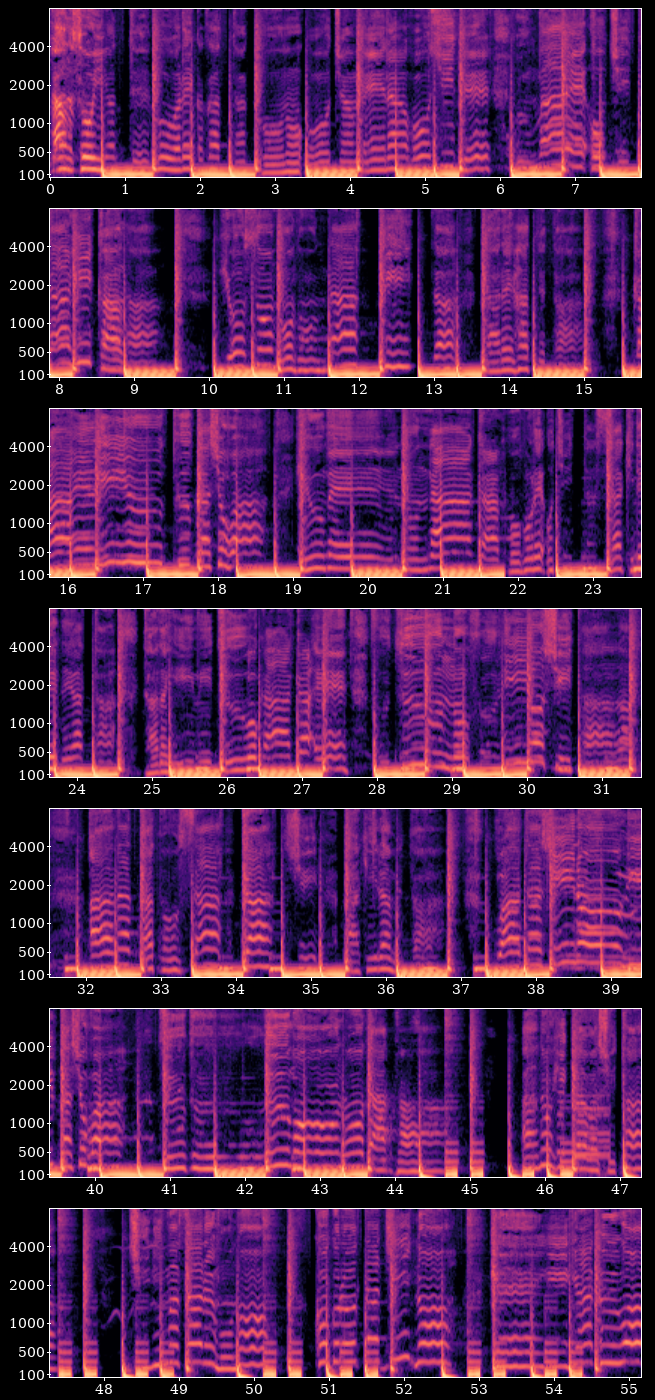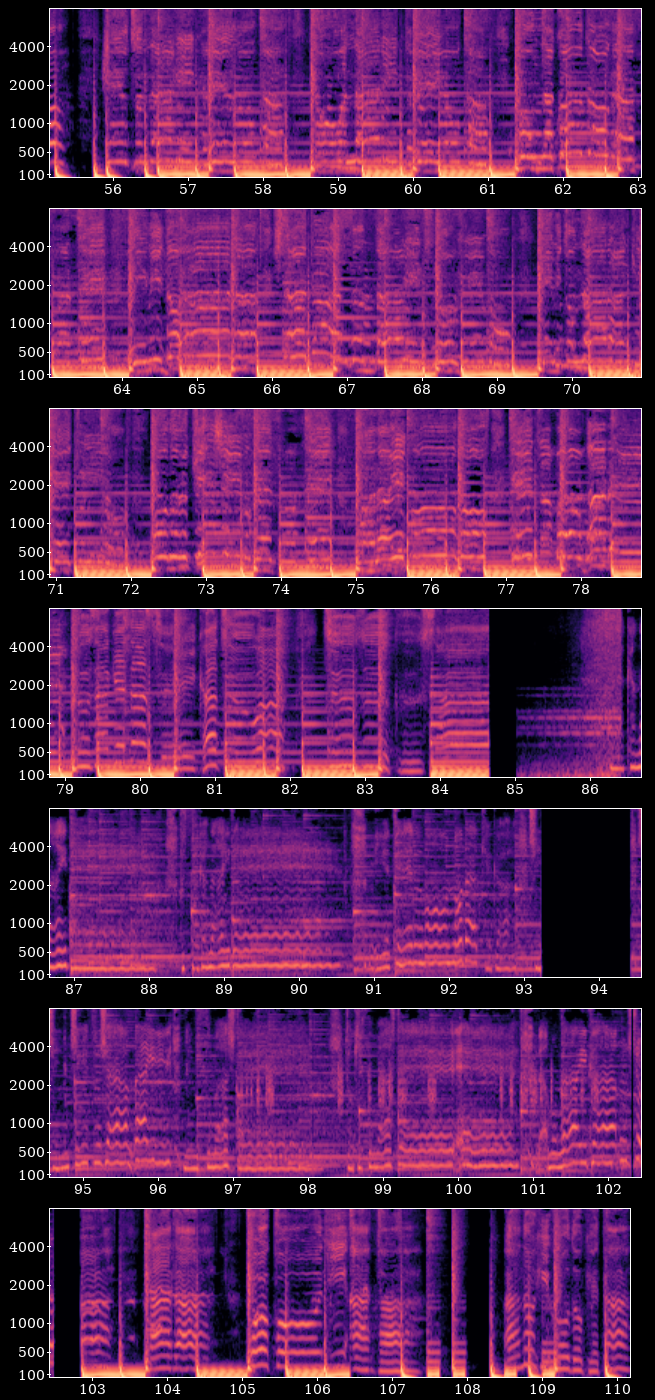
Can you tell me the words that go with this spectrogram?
争い合って壊れかかったこのお茶目な星で生まれ落ちた日から所は夢の中こぼれ落ちた先で出会った。ただ秘密を抱え普通のふりをした。あなた。と探し諦めた。私の居場所は作るものだった。あの日交わした。血に勝るもの。心たちのさ泣かないで塞がないで見えてるものだけが真実じゃない。身にすまして研ぎ澄まして名もない感情。ただここにあったあの日ほどけた。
